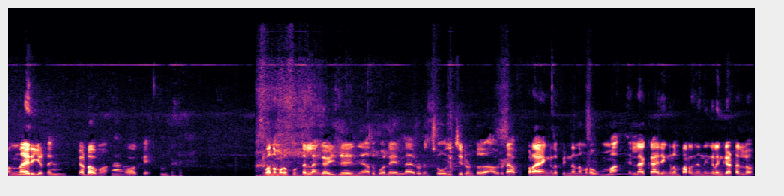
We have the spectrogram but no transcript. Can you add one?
നന്നായിരിക്കട്ടെ. കേട്ടോ അമ്മ ഓക്കെ. അപ്പോൾ നമ്മൾ ഫുഡെല്ലാം കഴിച്ചു കഴിഞ്ഞ് അതുപോലെ എല്ലാവരോടും ചോദിച്ചിട്ടുണ്ട് അവരുടെ അഭിപ്രായങ്ങൾ പിന്നെ നമ്മുടെ ഉമ്മ എല്ലാ കാര്യങ്ങളും പറഞ്ഞ് നിങ്ങളും കേട്ടല്ലോ.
